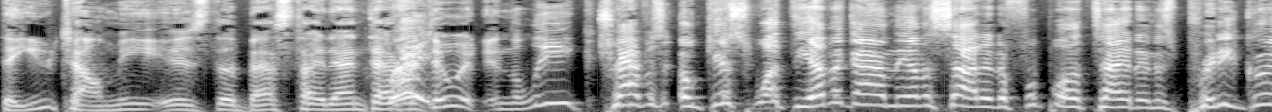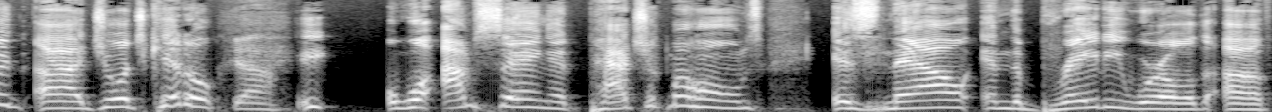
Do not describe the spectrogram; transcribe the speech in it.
that you tell me is the best tight end to ever Mm-hmm. Right. do it in the league. Travis. Oh, guess what? The other guy on the other side of the football tight end is pretty good. Uh, George Kittle. Yeah. He- well, I'm saying that Patrick Mahomes is now in the Brady world of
